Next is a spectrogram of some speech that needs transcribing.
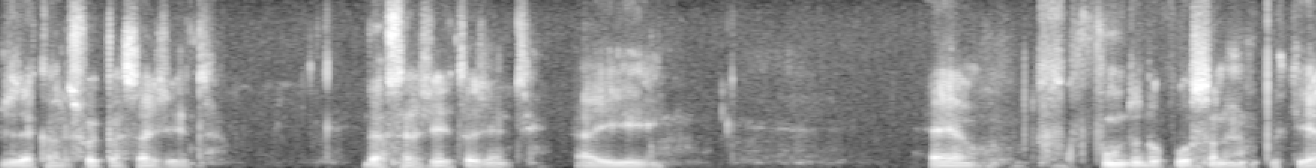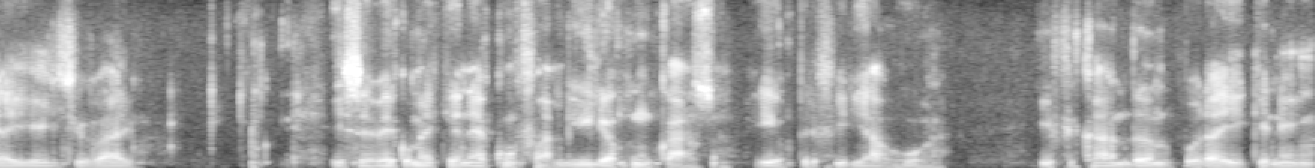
José Carlos foi para a sarjeta. Da sarjeta, gente, aí é o fundo do poço, né? Porque aí a gente vai e você vê como é que é, né? Com família, com casa. E eu preferi a rua e ficar andando por aí que nem.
